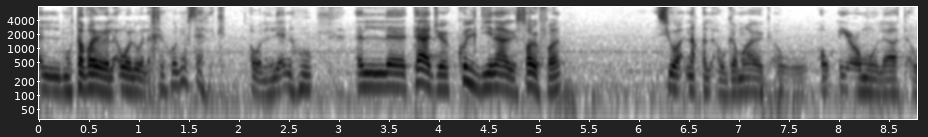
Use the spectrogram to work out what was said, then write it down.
المتضرر الأول والأخير هو المستهلك أولا لأنه التاجر كل دينار يصرفه سواء نقل أو جمارك أو أو أي عمولات أو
